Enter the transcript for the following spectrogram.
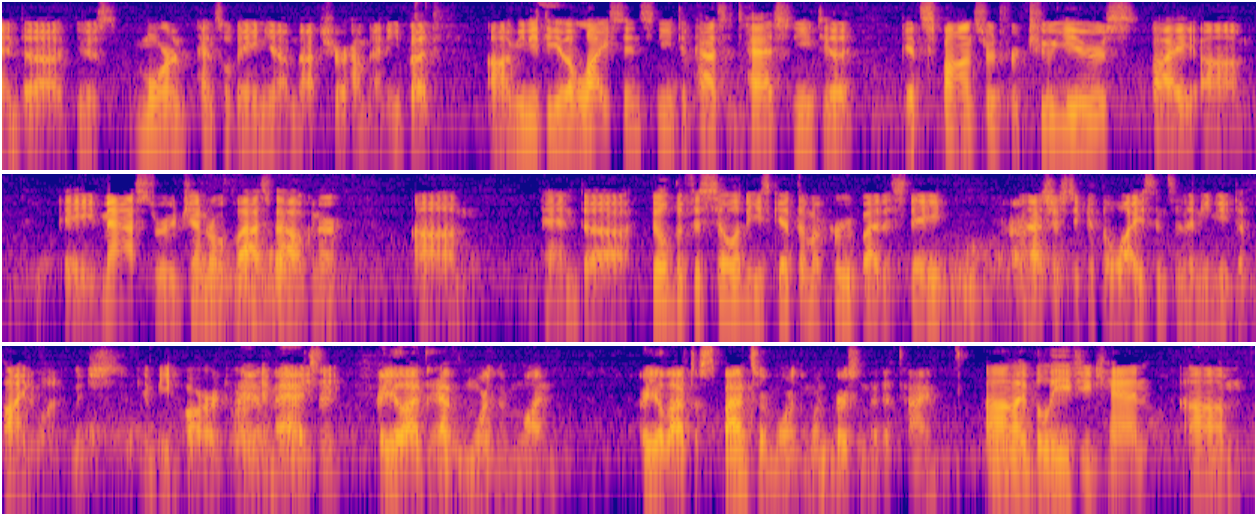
and uh, you know more in Pennsylvania. I'm not sure how many, but um, you need to get a license. You need to pass a test. You need to get sponsored for two years by um, a master or general class falconer, um, and uh, build the facilities, get them approved by the state. And that's just to get the license, and then you need to find one, which can be hard or I can imagine. be easy. Are you allowed to have more than one? Are you allowed to sponsor more than one person at a time? Um, I believe you can. Um,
